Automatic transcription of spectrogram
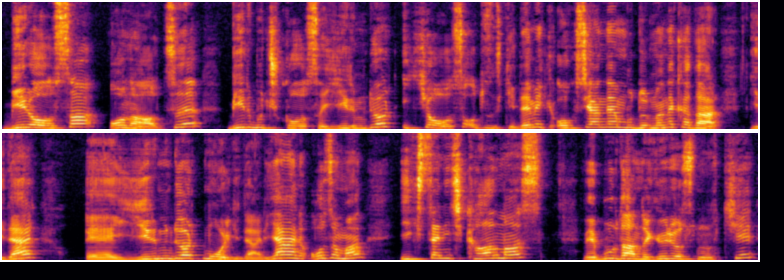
1 olsa 16, 1,5 olsa 24, 2 olsa 32. Demek ki oksijenden bu duruma ne kadar gider? 24 mol gider. Yani o zaman X'ten hiç kalmaz. Ve buradan da görüyorsunuz ki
